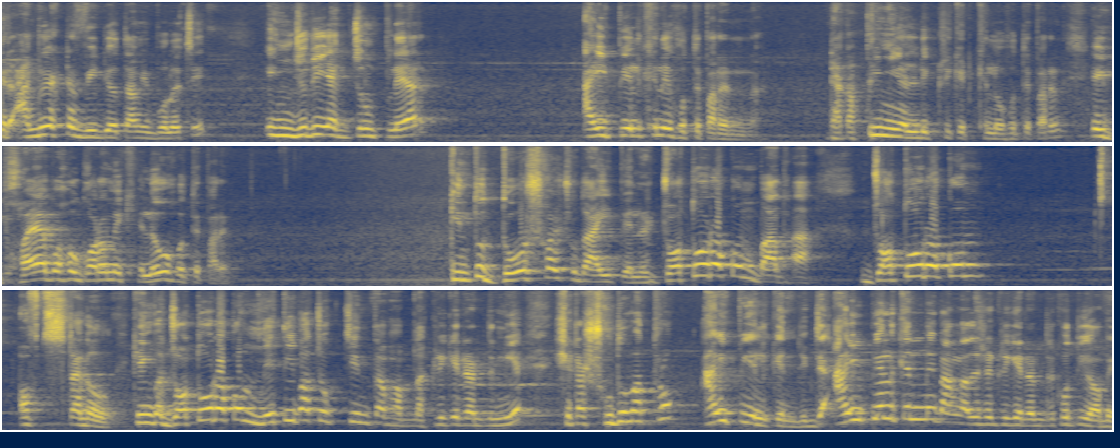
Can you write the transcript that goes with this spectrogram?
এর আগেও একটা ভিডিওতে আমি বলেছি ইঞ্জুরি একজন প্লেয়ার আইপিএল খেলে হতে পারেন না। ঢাকা প্রিমিয়ার লিগ ক্রিকেট খেলেও হতে পারেন, এই ভয়াবহ গরমে খেলেও হতে পারেন। কিন্তু দোষ হয় শুধু আইপিএলের যত রকম বাধা, যত রকম অবস্ট্রাগল কিংবা যত রকম নেতিবাচক চিন্তা ভাবনা ক্রিকেটারদের নিয়ে, সেটা শুধুমাত্র আইপিএল কেন্দ্রিক। যে আইপিএল খেললেই বাংলাদেশের ক্রিকেটারদের ক্ষতি হবে,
